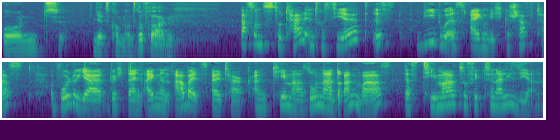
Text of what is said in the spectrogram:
Und jetzt kommen unsere Fragen. Was uns total interessiert, ist, wie du es eigentlich geschafft hast, obwohl du ja durch deinen eigenen Arbeitsalltag an Thema so nah dran warst, das Thema zu fiktionalisieren.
